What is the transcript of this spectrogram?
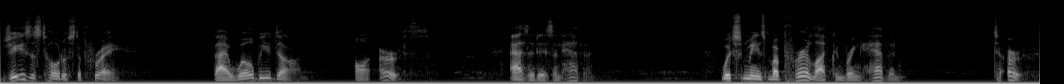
Jesus told us to pray, Thy will be done on earth as it is in heaven. Which means my prayer life can bring heaven to earth.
